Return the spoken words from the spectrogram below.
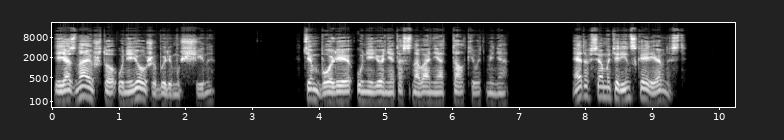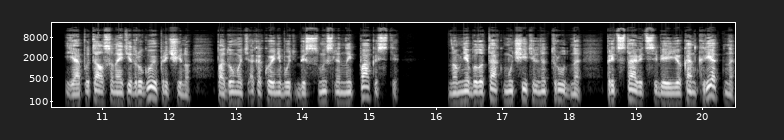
и я знаю, что у нее уже были мужчины, тем более у нее нет оснований отталкивать меня. Это все материнская ревность. Я пытался найти другую причину, подумать о какой-нибудь бессмысленной пакости, но мне было так мучительно трудно представить себе ее конкретно,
